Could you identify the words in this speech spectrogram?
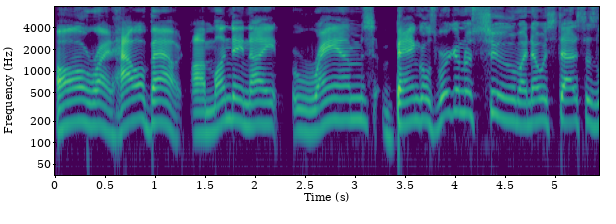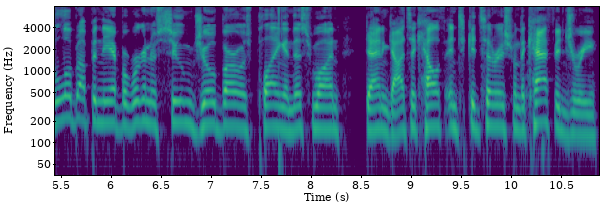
All right. How about on Monday night, Rams, Bengals? We're going to assume, I know his status is a little bit up in the air, but we're going to assume Joe Burrow is playing in this one. Again, got to take health into consideration from the calf injury.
